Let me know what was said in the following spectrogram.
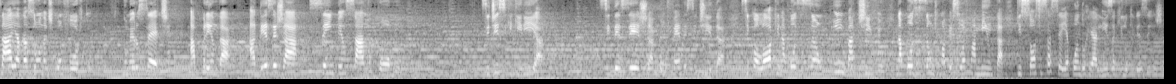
Saia da zona de conforto. Número 7. Aprenda a desejar sem pensar no como. Se disse que queria, se deseja com fé decidida, se coloque na posição imbatível, na posição de uma pessoa faminta, que só se sacia quando realiza aquilo que deseja.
